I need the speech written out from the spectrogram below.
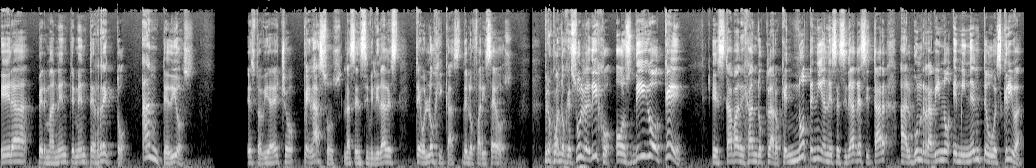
era permanentemente recto ante Dios. Esto había hecho pedazos las sensibilidades teológicas de los fariseos. Pero cuando Jesús le dijo, os digo que, estaba dejando claro que no tenía necesidad de citar a algún rabino eminente o escriba.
